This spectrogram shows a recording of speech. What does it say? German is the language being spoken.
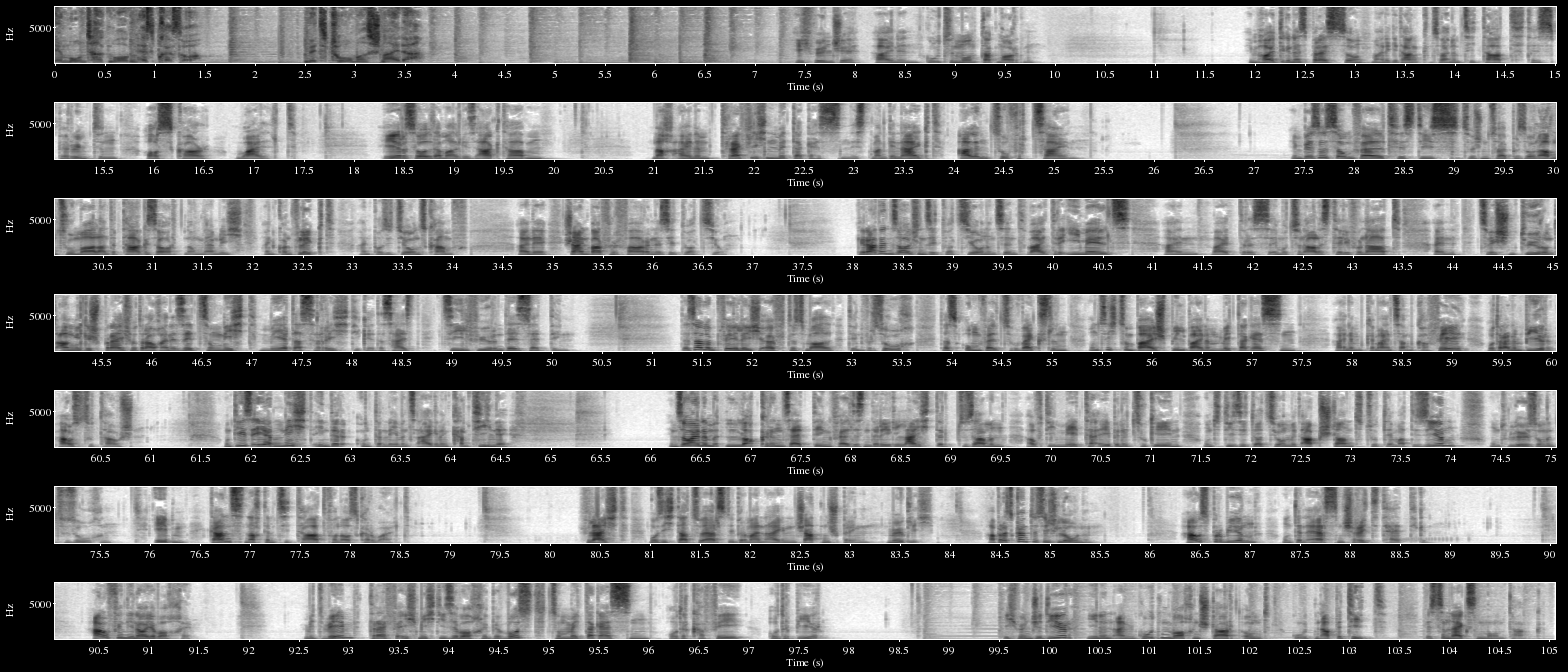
Der Montagmorgen-Espresso mit Thomas Schneider. Ich wünsche einen guten Montagmorgen. Im heutigen Espresso meine Gedanken zu einem Zitat des berühmten Oscar Wilde. Er soll da mal gesagt haben, nach einem trefflichen Mittagessen ist man geneigt, allen zu verzeihen. Im Businessumfeld ist dies zwischen zwei Personen ab und zu mal an der Tagesordnung, nämlich ein Konflikt, ein Positionskampf, eine scheinbar verfahrene Situation. Gerade in solchen Situationen sind weitere E-Mails, ein weiteres emotionales Telefonat, ein Zwischentür- und Angelgespräch oder auch eine Sitzung nicht mehr das richtige, das heißt zielführende Setting. Deshalb empfehle ich öfters mal den Versuch, das Umfeld zu wechseln und sich zum Beispiel bei einem Mittagessen, einem gemeinsamen Kaffee oder einem Bier auszutauschen. Und dies eher nicht in der unternehmenseigenen Kantine. In so einem lockeren Setting fällt es in der Regel leichter, zusammen auf die Metaebene zu gehen und die Situation mit Abstand zu thematisieren und Lösungen zu suchen. Eben ganz nach dem Zitat von Oscar Wilde. Vielleicht muss ich da zuerst über meinen eigenen Schatten springen, möglich. Aber es könnte sich lohnen. Ausprobieren und den ersten Schritt tätigen. Auf in die neue Woche. Mit wem treffe ich mich diese Woche bewusst zum Mittagessen oder Kaffee oder Bier? Ich wünsche dir, Ihnen einen guten Wochenstart und guten Appetit. Bis zum nächsten Montag.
